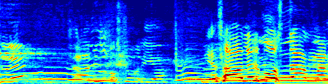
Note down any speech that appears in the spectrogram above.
হ্যাঁ? সারাদিন কষ্ট করিয়া। বস্তা আনলাম।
